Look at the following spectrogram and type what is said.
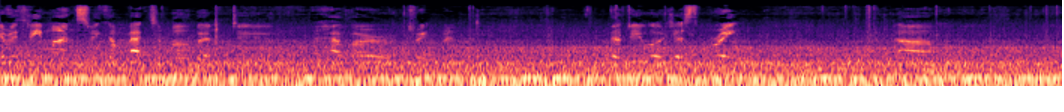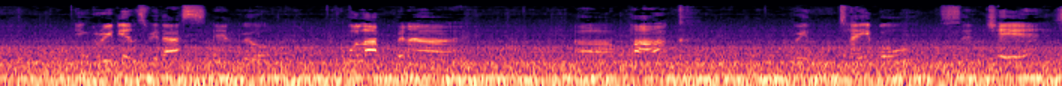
every three months, we come back to Melbourne to have our treatment. That we will just bring um, ingredients with us and we'll pull up in a, a park with tables and chairs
